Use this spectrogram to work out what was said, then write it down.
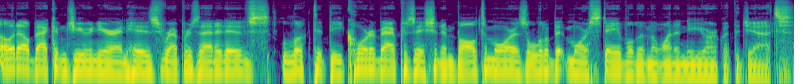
Odell Beckham Jr. and his representatives looked at the quarterback position in Baltimore as a little bit more stable than the one in New York with the Jets.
